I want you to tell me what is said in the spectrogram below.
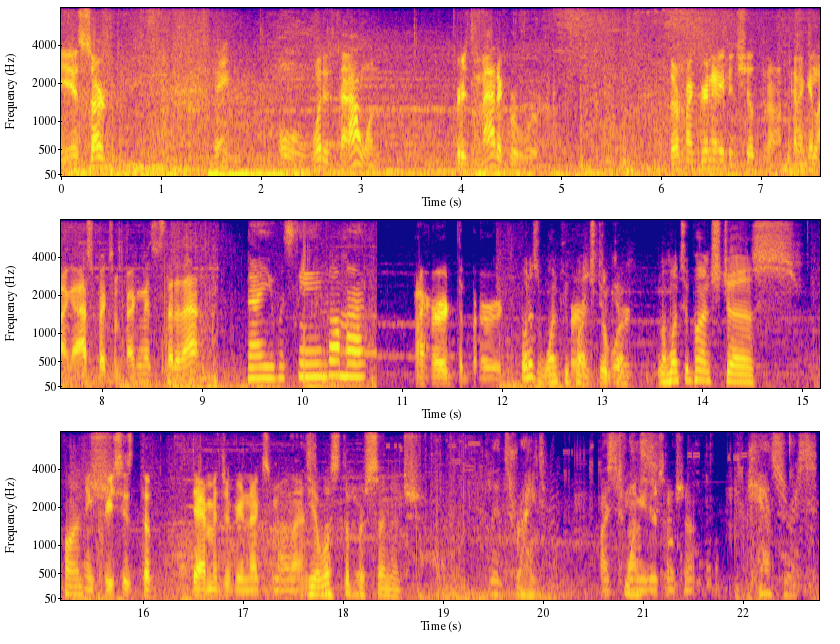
Yes, sir. Dang. What is that one? Prismatic reward. Thermite grenade and shield throw. Can I get like aspects and fragments instead of that? Now you a single man. I heard the bird. What does one two Bird's punch do? word. The one two punch just punch Increases the damage of your next melee. Yeah, what's the percentage? Glint's right. Like 20 or some shit. Cancerous.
